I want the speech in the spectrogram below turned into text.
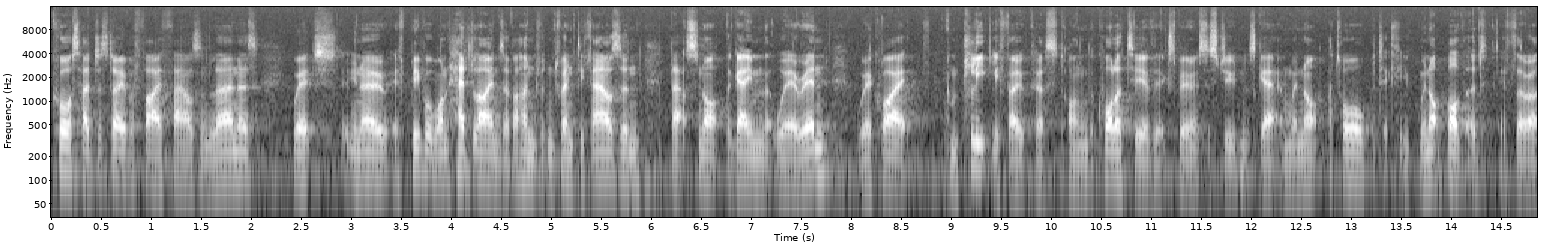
course had just over 5,000 learners, which, you know, if people want headlines of 120,000, that's not the game that we're in. We're quite completely focused on the quality of the experience the students get, and we're not at all particularly, we're not bothered if there are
